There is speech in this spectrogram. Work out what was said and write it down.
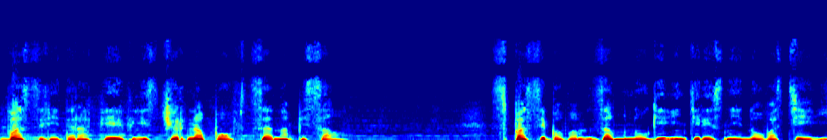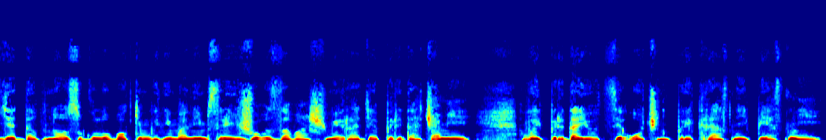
Василий Дорофеев из Черноповца написал Спасибо вам за многие интересные новости. Я давно с глубоким вниманием слежу за вашими радиопередачами. Вы передаете очень прекрасные песни.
